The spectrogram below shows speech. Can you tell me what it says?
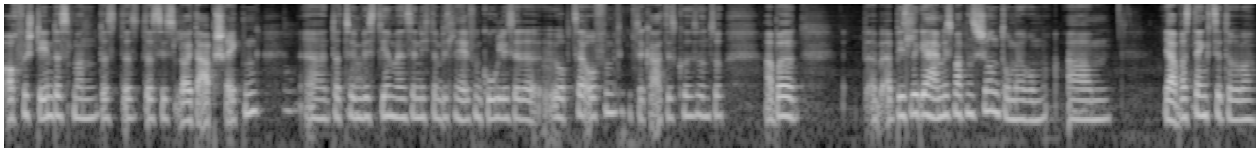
auch verstehen, dass man, dass, dass, dass es Leute abschrecken, äh, da zu investieren, wenn sie nicht ein bisschen helfen. Google ist ja da überhaupt sehr offen, da gibt es ja Gratiskurse und so. Aber ein bisschen Geheimnis machen sie schon drumherum. Ähm, ja, was denkst du darüber?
